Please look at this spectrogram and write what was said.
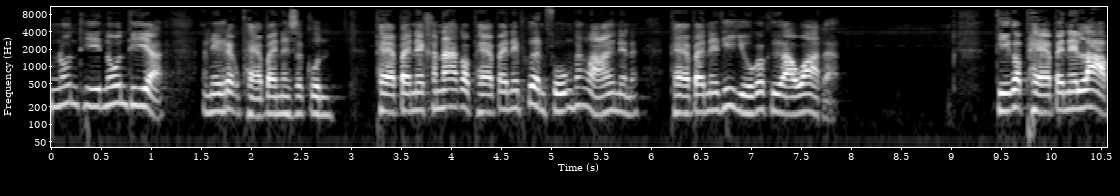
มโน้นทีโน้นทีอะอันนี้เรียกแผ่ไปในสกุล แผ่ไปในคณะก็แผ่ไปในเพื่อนฝูงทั้งหลายเนี่ยนะแผ่ไปในที่อยู่ก็คืออาวาสอะ ทีก็แผ่ไปในลาบ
